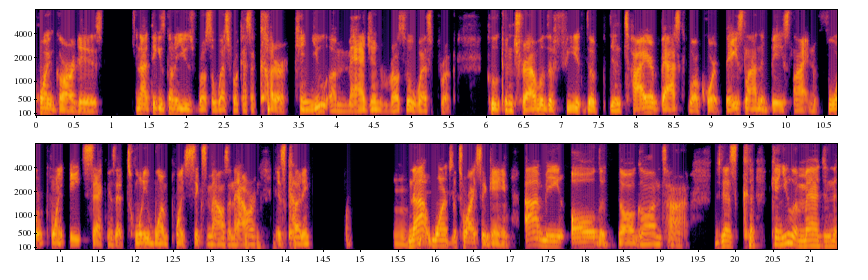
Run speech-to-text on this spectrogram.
point guard is, and I think he's going to use Russell Westbrook as a cutter. Can you imagine Russell Westbrook, who can travel the field, the, the entire basketball court, baseline to baseline in 4.8 seconds at 21.6 miles an hour, is cutting? Mm-hmm. Not once or twice a game. I mean, all the doggone time. Just cu- can you imagine?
